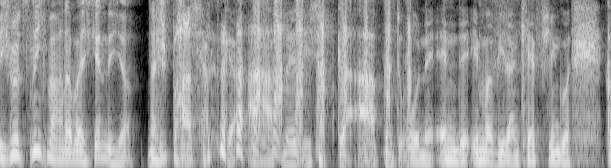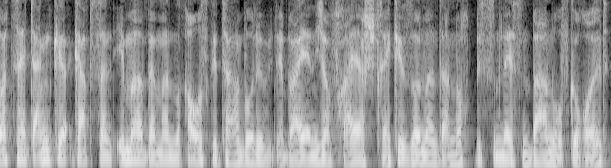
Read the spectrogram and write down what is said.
Ich würde es nicht machen, aber ich kenne dich ja. Nein, Spaß. Ich habe geatmet, ich habe geatmet ohne Ende, immer wieder ein Käffchen. geholt. Gott sei Dank gab's dann immer, wenn man rausgetan wurde, der war ja nicht auf freier Strecke, sondern dann noch bis zum nächsten Bahnhof gerollt.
